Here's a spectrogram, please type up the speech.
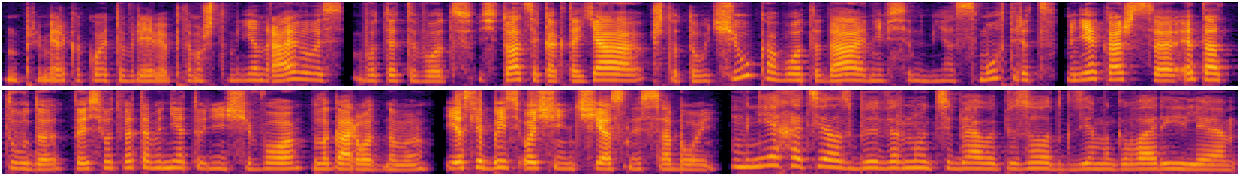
например, какое-то время, потому что мне нравилась вот эта вот ситуация, когда я что-то учу кого-то, да, они все на меня смотрят. Мне кажется, это оттуда. То есть вот в этом нету ничего благородного, если быть очень честной с собой. Мне хотелось бы вернуть тебя в эпизод, где мы говорили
